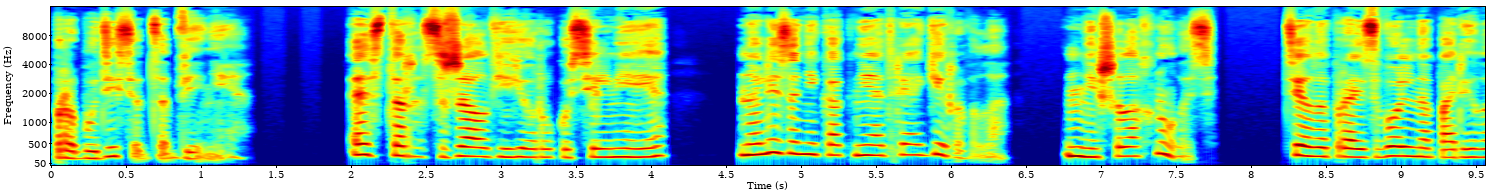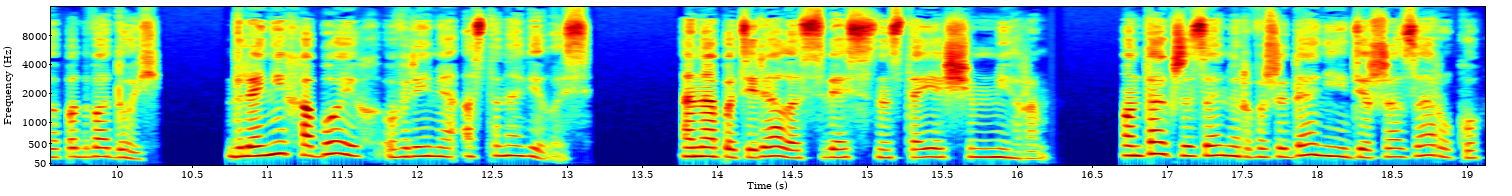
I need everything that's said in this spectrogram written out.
пробудись от забвения». Эстер сжал ее руку сильнее, но Лиза никак не отреагировала, не шелохнулась. Тело произвольно парило под водой. Для них обоих время остановилось. Она потеряла связь с настоящим миром. Он также замер в ожидании, держа за руку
